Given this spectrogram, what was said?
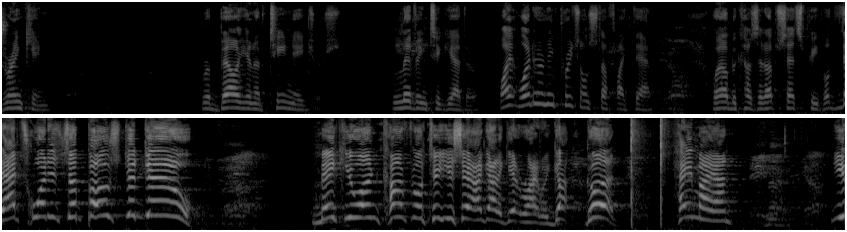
drinking, rebellion of teenagers, living together. Why, why don't he preach on stuff like that? Well, because it upsets people. That's what it's supposed to do. Make you uncomfortable till you say, I got to get right with God. Good. Hey, man, you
